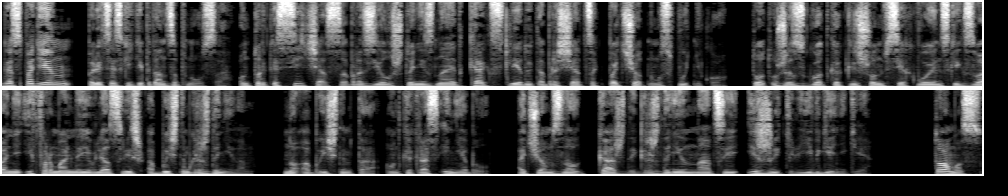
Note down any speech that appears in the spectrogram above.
«Господин...» — полицейский капитан запнулся. Он только сейчас сообразил, что не знает, как следует обращаться к почетному спутнику. Тот уже с год как лишен всех воинских званий и формально являлся лишь обычным гражданином. Но обычным-то он как раз и не был, о чем знал каждый гражданин нации и житель Евгеники. «Томас»,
